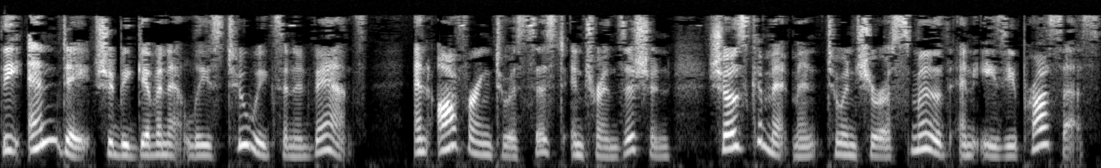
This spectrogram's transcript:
The end date should be given at least two weeks in advance, and offering to assist in transition shows commitment to ensure a smooth and easy process.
